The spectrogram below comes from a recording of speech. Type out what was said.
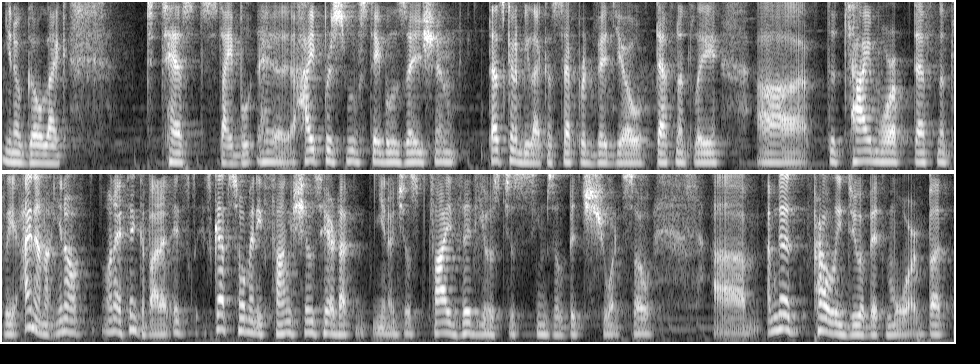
you know go like to test uh, hyper smooth stabilization. That's gonna be like a separate video, definitely. Uh, the time warp, definitely. I don't know. You know, when I think about it, it's it's got so many functions here that you know just five videos just seems a bit short. So um, I'm gonna probably do a bit more, but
